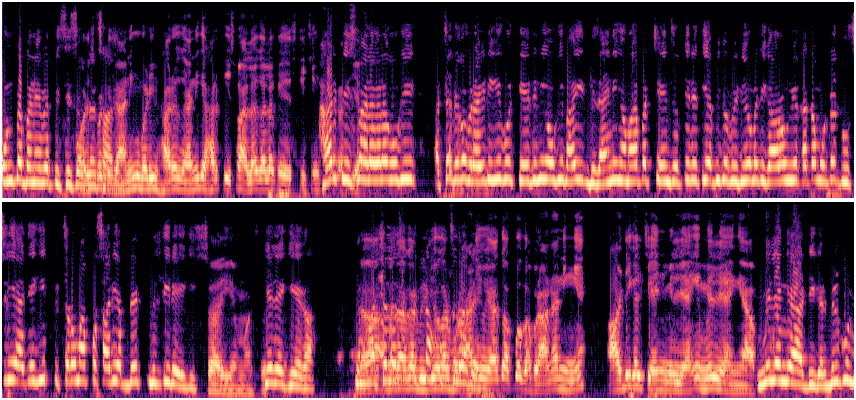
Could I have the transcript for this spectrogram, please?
उन पे बने हुए पीसेस होते हैं डिज़ाइनिंग बड़ी हर यानी कि हर पीस में अलग अलग स्टिचिंग हर पीस में अलग अलग होगी। अच्छा देखो वैरायटी की कोई कैद नहीं होगी भाई डिज़ाइनिंग हमारे पास चेंज होती रहती है। अभी जो वीडियो में दिखा रहा हूँ ये खत्म होते दूसरी आ जाएगी पिक्चरों में आपको सारी अपडेट मिलती रहेगी। सही है ये देखिएगा। माशाल्लाह मतलब अगर वीडियो अगर पुरानी है। हो जाए तो आपको घबराना नहीं है। आर्टिकल चेंज मिल जाएँगे मिल जाएँगे आप मिलेंगे आर्टिकल बिल्कुल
